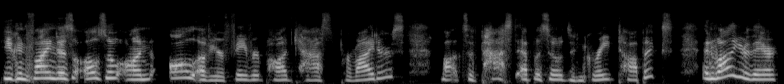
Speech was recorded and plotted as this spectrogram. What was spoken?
You can find us also on all of your favorite podcast providers, lots of past episodes and great topics. And while you're there,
